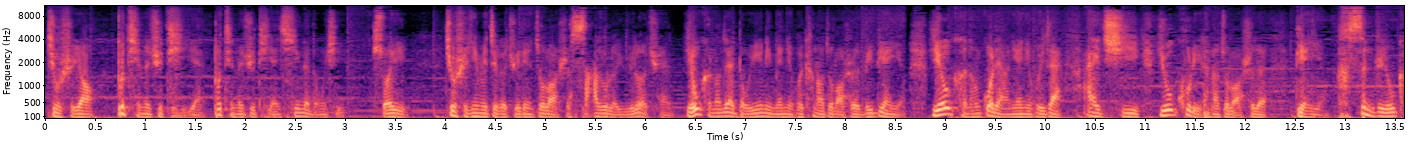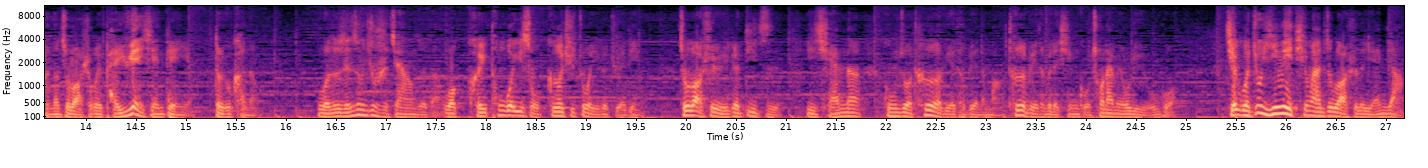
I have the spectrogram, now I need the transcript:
就是要不停的去体验，不停的去体验新的东西。所以，就是因为这个决定，周老师杀入了娱乐圈。有可能在抖音里面你会看到周老师的微电影，也有可能过两年你会在爱奇艺、优酷里看到周老师的电影，甚至有可能周老师会拍院线电影都有可能。我的人生就是这样子的，我可以通过一首歌去做一个决定。周老师有一个弟子，以前呢工作特别特别的忙，特别特别的辛苦，从来没有旅游过。结果就因为听完周老师的演讲，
